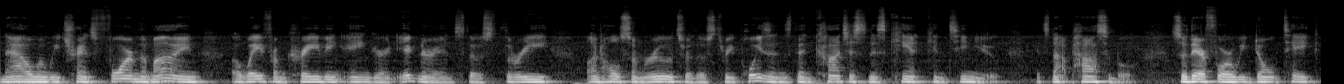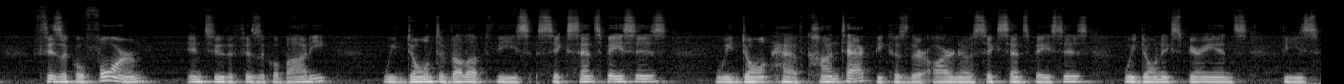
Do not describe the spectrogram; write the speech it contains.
now, when we transform the mind away from craving, anger, and ignorance, those three unwholesome roots or those three poisons, then consciousness can't continue. It's not possible. So, therefore, we don't take physical form into the physical body. We don't develop these six sense bases. We don't have contact because there are no six sense bases. We don't experience these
